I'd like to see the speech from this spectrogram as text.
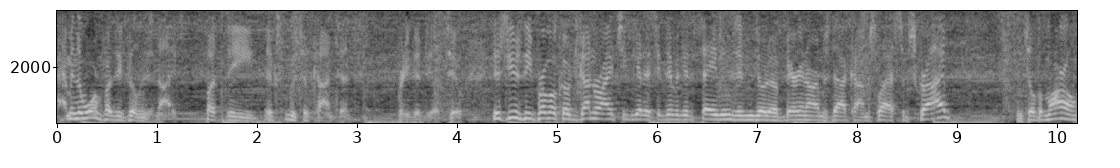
I mean, the warm fuzzy feeling is nice, but the exclusive content's pretty good deal too. Just use the promo code GUNRIGHTS. You can get a significant savings if you go to bearingarms.com slash subscribe. Until tomorrow,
